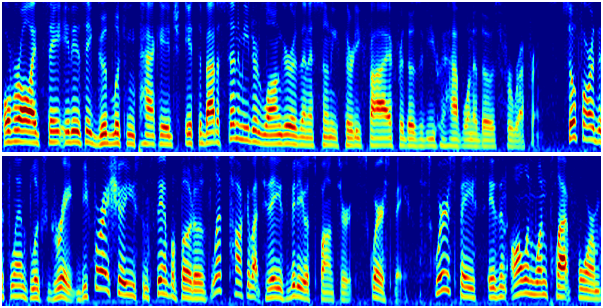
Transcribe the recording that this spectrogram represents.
Overall, I'd say it is a good looking package. It's about a centimeter longer than a Sony 35 for those of you who have one of those for reference. So far, this lens looks great. Before I show you some sample photos, let's talk about today's video sponsor, Squarespace. Squarespace is an all-in-one platform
